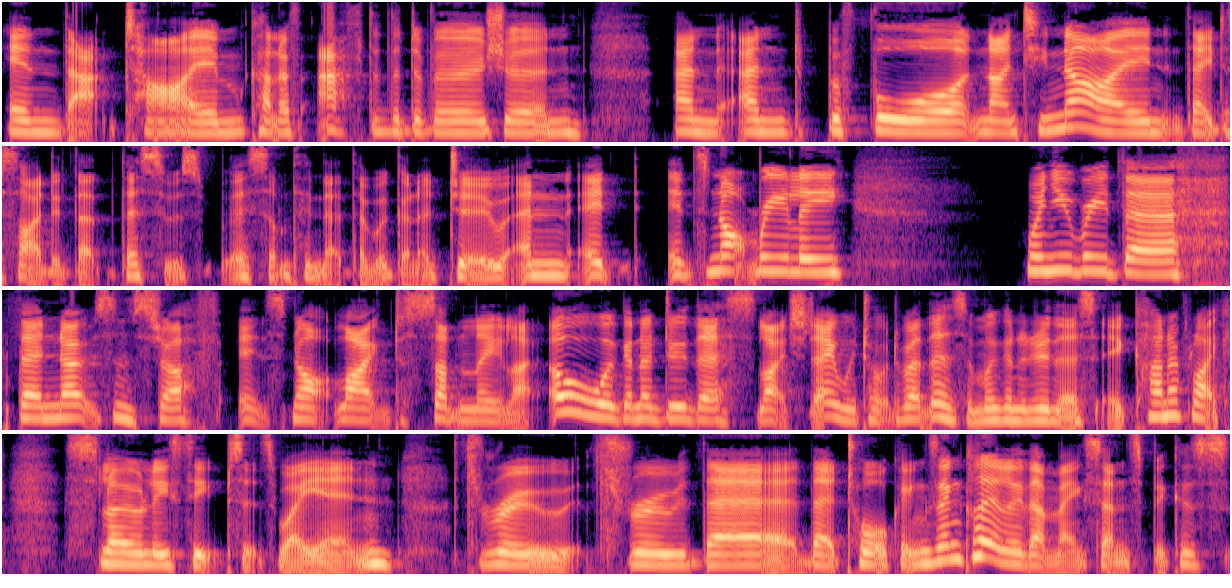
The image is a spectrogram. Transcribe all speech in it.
in that time, kind of after the diversion and and before 99, they decided that this was is something that they were going to do. And it it's not really when you read their their notes and stuff, it's not like just suddenly like, oh, we're gonna do this. Like today we talked about this and we're gonna do this. It kind of like slowly seeps its way in through through their their talkings. And clearly that makes sense because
